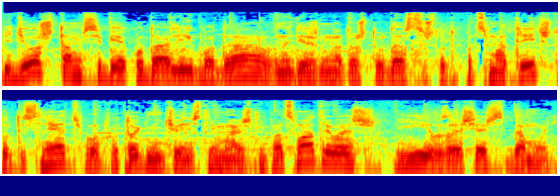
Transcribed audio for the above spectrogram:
идешь там себе куда-либо, да, в надежде на то, что удастся что-то подсмотреть, что-то снять. Вот в итоге ничего не снимаешь, не подсматриваешь и возвращаешься домой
